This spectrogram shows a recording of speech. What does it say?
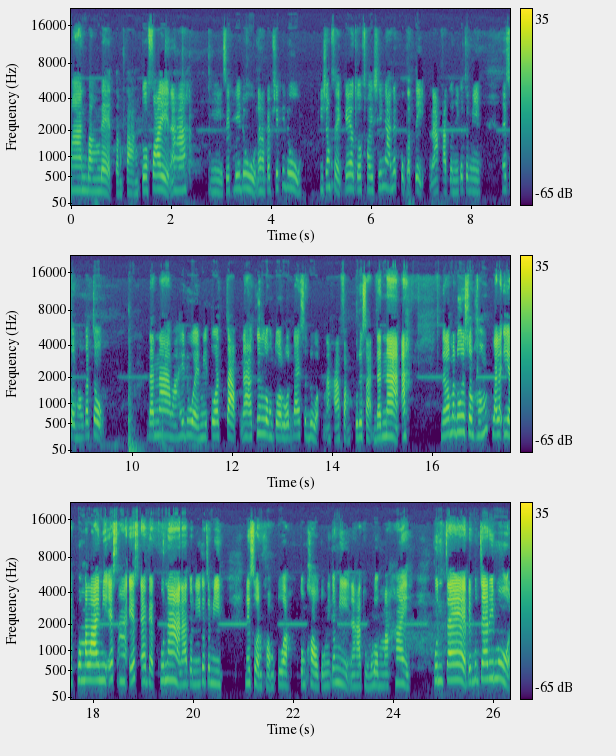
ม่านบังแดดต่างๆ ตัวไฟนะคะนี่เซตให้ดูนะคะแป๊บเช็คให้ดู มีช่องใส่แก้วตัวไฟใช้งานได้ปกตินะคะ ตัวนี้ก็จะมี ในส่วนของกระจกด้านหน้ามาให้ด้วย มีตัวจับนะคะ ขึ้นลงตัวรถได้สะดวกนะคะ ฝั่งผู้โดยสารด้านหน้าอะเดี๋ยวเรามาดูในส่วนของรายละเอียดพวงมาลัยมี SRS airbag คู่หน้านะ ตัวนี้ก็จะมีในส่วนของตัวตรงเข่าตรงนี้ก็มีนะคะ ถุงลมมาให้ กุญแจเป็นกุญแจรีโมท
